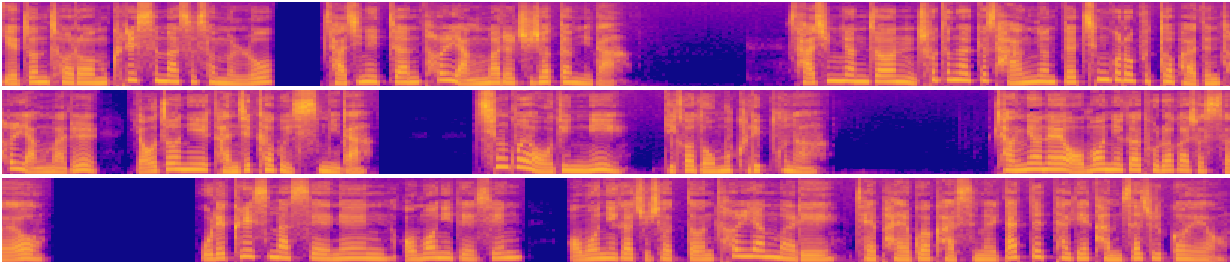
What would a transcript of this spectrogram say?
예전처럼 크리스마스 선물로 자신이 짠 털 양말을 주셨답니다. 40년 전 초등학교 4학년 때 친구로부터 받은 털 양말을 여전히 간직하고 있습니다. 친구야 어딨니? 네가 너무 그립구나. 작년에 어머니가 돌아가셨어요. 올해 크리스마스에는 어머니 대신 어머니가 주셨던 털 양말이 제 발과 가슴을 따뜻하게 감싸줄 거예요.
